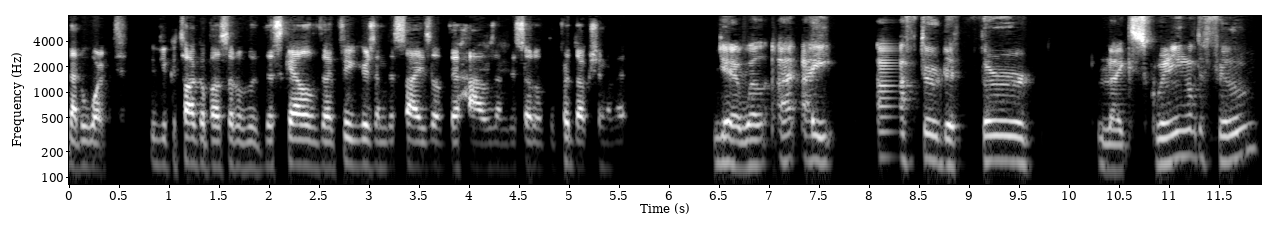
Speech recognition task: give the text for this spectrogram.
that worked. If you could talk about sort of the, scale of the figures and the size of the house and the sort of the production of it. Yeah, well, I, I after the third like screening of the film,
